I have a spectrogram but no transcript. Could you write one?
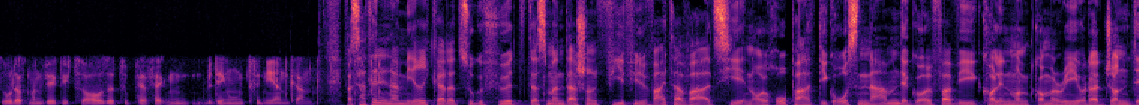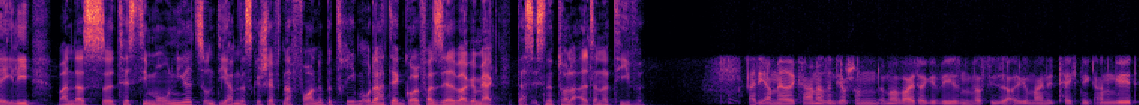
so dass man wirklich zu Hause zu perfekten Bedingungen trainieren kann. Was hat denn in Amerika dazu geführt, dass man da schon viel, viel weiter war als hier in Europa? Die großen Namen der Golfer wie Colin Montgomery oder John Daly, waren das äh, Testimonials und die haben das Geschäft nach vorne betrieben oder hat der Golfer selber gemerkt, das ist eine tolle Alternative? Ja, die Amerikaner sind ja schon immer weiter gewesen, was diese allgemeine Technik angeht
